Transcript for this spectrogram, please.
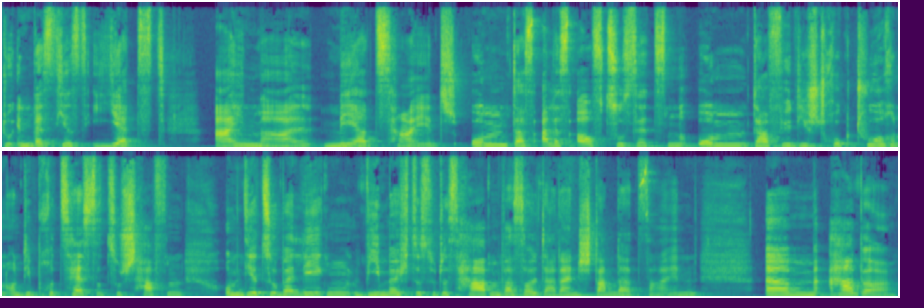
Du investierst jetzt einmal mehr Zeit, um das alles aufzusetzen, um dafür die Strukturen und die Prozesse zu schaffen, um dir zu überlegen, wie möchtest du das haben, was soll da dein Standard sein. Ähm, aber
